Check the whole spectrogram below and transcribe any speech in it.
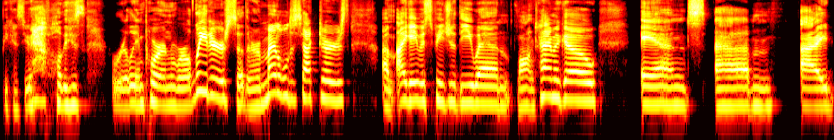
because you have all these really important world leaders. So there are metal detectors. Um, I gave a speech at the UN a long time ago, and um, I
